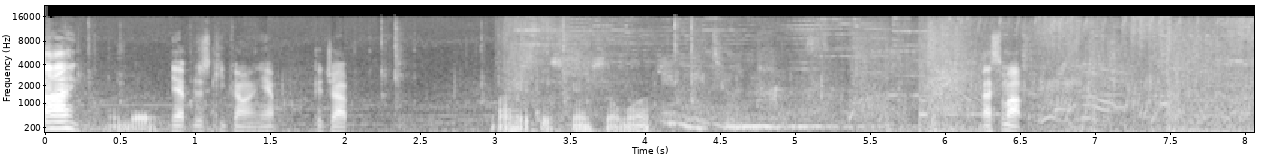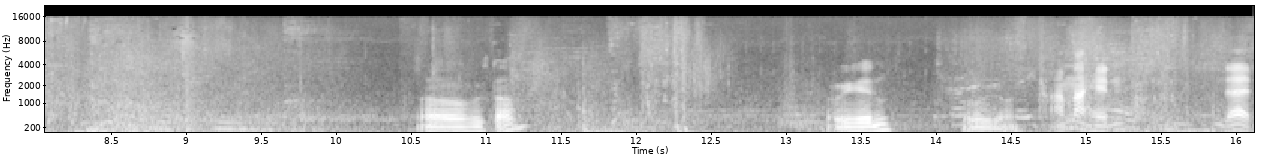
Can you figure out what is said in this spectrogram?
Stop dying! I'm dead. Yep, just keep going. Yep, good job. I hate this game so much. You need. Mess him up. Oh, who's top? Are we hidden? Where are we going? I'm not hidden. I'm dead.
